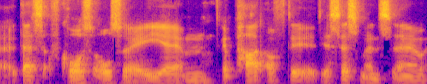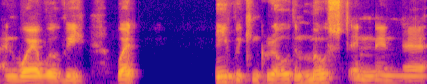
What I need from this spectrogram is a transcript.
Uh, that's of course also a um, a part of the, assessments uh, and where will we where we we can grow the most in in uh,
